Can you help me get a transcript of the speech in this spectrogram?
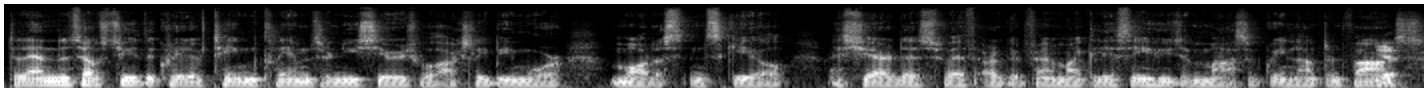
to lend themselves to. The creative team claims their new series will actually be more modest in scale. I shared this with our good friend Mike Lacey, who's a massive Green Lantern fan. Yes.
